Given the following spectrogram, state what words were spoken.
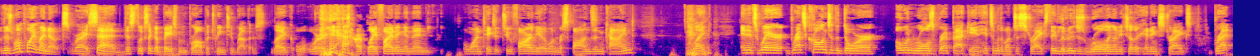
there's one point in my notes where I said this looks like a basement brawl between two brothers, like where you Yeah. start play fighting and then one takes it too far and the other one responds in kind. Like, and it's where Bret's crawling to the door. Owen rolls Bret back in, hits him with a bunch of strikes. They literally just rolling on each other, hitting strikes. Bret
